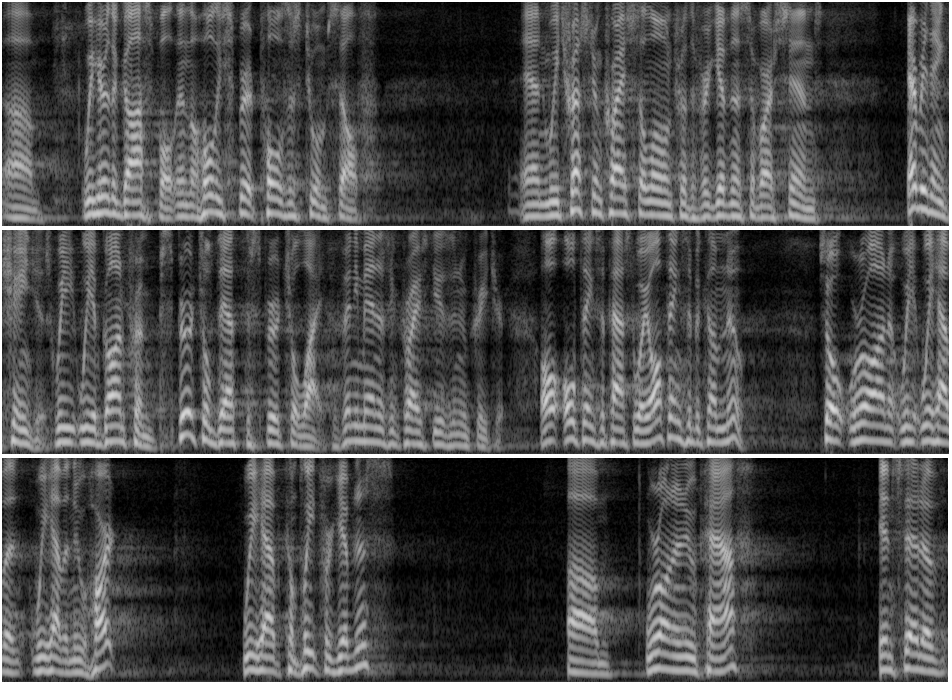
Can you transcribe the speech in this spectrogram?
um, we hear the gospel and the Holy Spirit pulls us to Himself, and we trust in Christ alone for the forgiveness of our sins, everything changes. We, we have gone from spiritual death to spiritual life. If any man is in Christ, he is a new creature. All old things have passed away, all things have become new. So we're on, we, we, have a, we have a new heart, we have complete forgiveness, um, we're on a new path. Instead of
